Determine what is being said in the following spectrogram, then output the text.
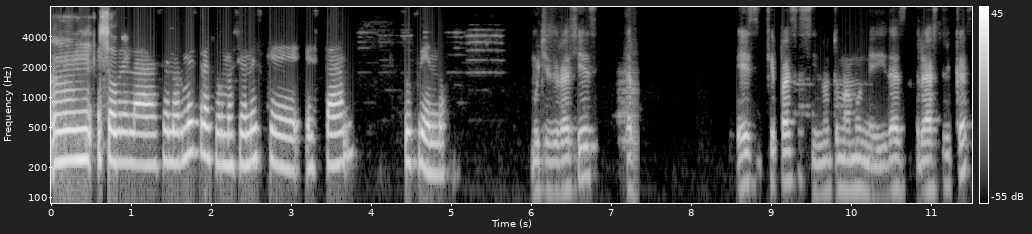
um, sobre las enormes transformaciones que está sufriendo. Muchas gracias. Es, ¿qué pasa si no tomamos medidas drásticas?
